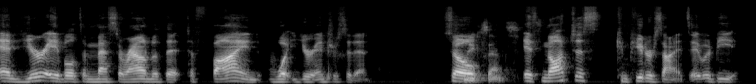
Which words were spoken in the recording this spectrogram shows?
and you're able to mess around with it to find what you're interested in so Makes sense. it's not just computer science. It would be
